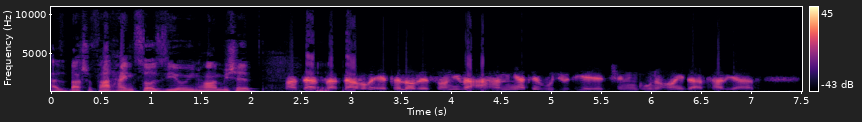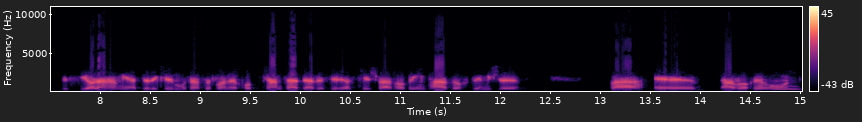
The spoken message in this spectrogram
از بخش فرهنگ سازی و اینها هم میشه؟ در, در واقع اطلاع رسانی و اهمیت وجودی چنین گونه هایی در طبیعت بسیار اهمیت داره که متاسفانه خب کمتر در بسیاری از کشورها به این پرداخته میشه و در واقع اون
